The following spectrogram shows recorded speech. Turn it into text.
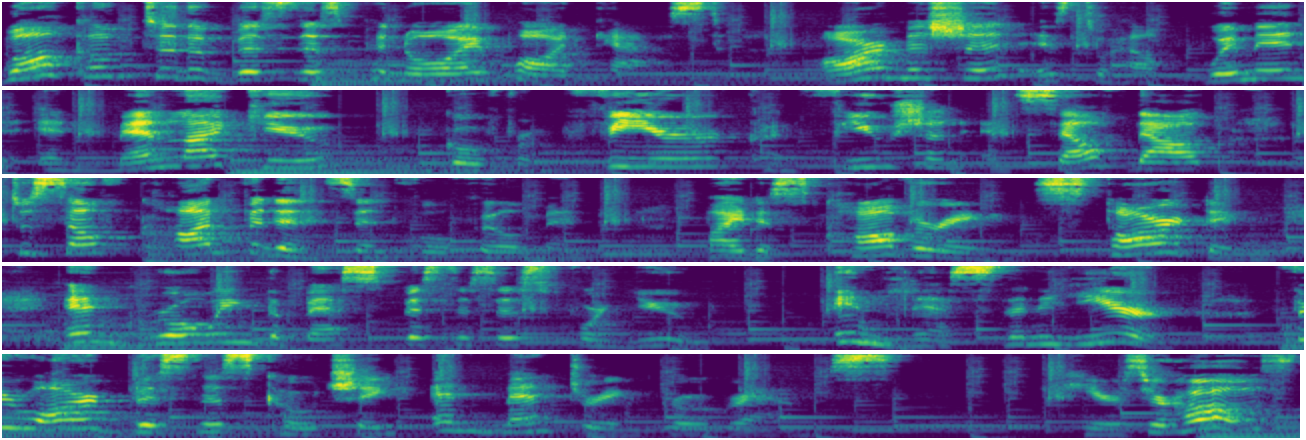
Welcome to the Business Pinoy podcast. Our mission is to help women and men like you go from fear, confusion, and self doubt to self confidence and fulfillment by discovering, starting, and growing the best businesses for you in less than a year through our business coaching and mentoring programs. Here's your host,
